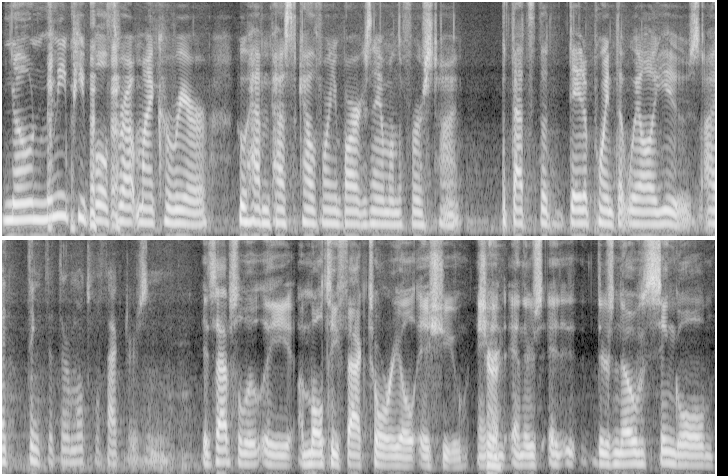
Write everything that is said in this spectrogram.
known many people throughout my career who haven't passed the California bar exam on the first time but that's the data point that we all use. I think that there are multiple factors. And it's absolutely a multifactorial issue, and, sure. and there's it, there's no single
